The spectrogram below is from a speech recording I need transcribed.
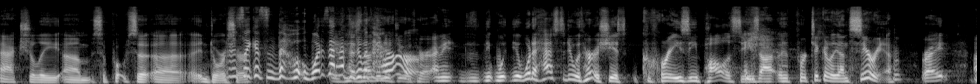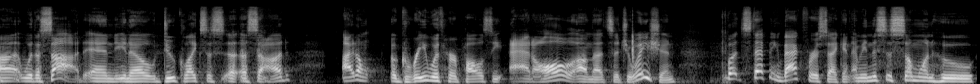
actually um, support, uh, endorse It's her. like it's the, what does that It have to do with her? to do with her. I mean, th- what what it has to do with her is she has crazy policies, uh, particularly on Syria, right? Uh, with Assad, and you know, Duke likes uh, Assad. I don't agree with her policy at all on that situation. But stepping back for a second, I mean, this is someone who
